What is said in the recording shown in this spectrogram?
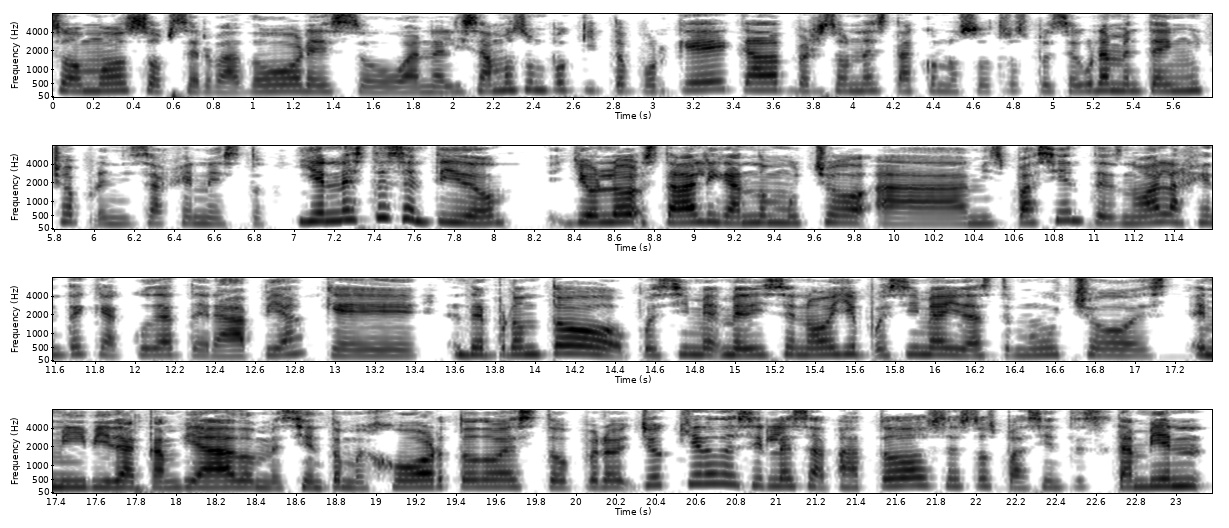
somos observadores o analizamos un poquito por qué cada persona está con nosotros, pues seguramente hay mucho aprendizaje en esto. Y en este sentido, yo lo estaba ligando mucho a mis pacientes, ¿no? A la gente que acude a terapia, que de pronto, pues sí me, dicen, oye, pues sí me ayudaste mucho, en mi vida ha cambiado, me siento mejor, todo esto, pero yo quiero decirles a, a todos estos pacientes también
